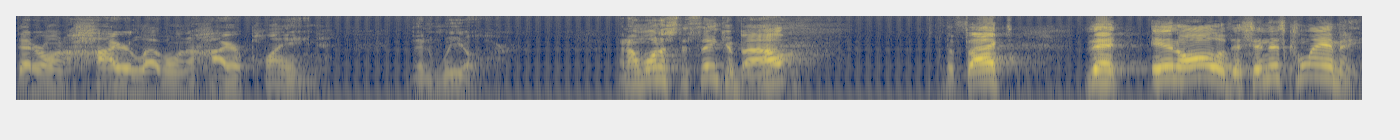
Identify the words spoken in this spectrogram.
that are on a higher level and a higher plane than we are. And I want us to think about the fact that in all of this, in this calamity,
